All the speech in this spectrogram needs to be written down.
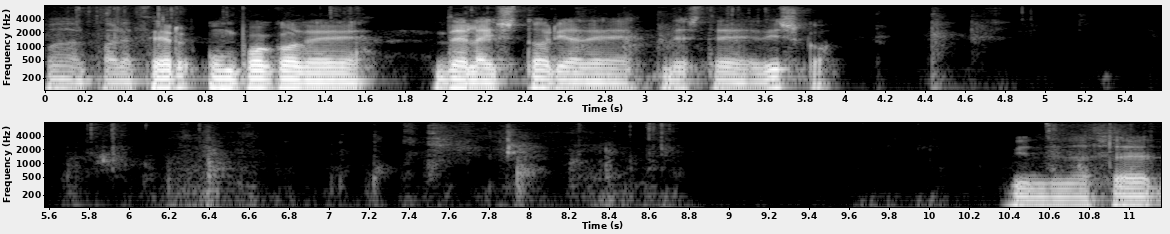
Con al parecer un poco de, la historia de, de este disco. Vienen a ser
